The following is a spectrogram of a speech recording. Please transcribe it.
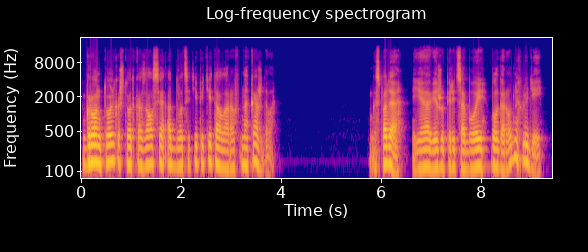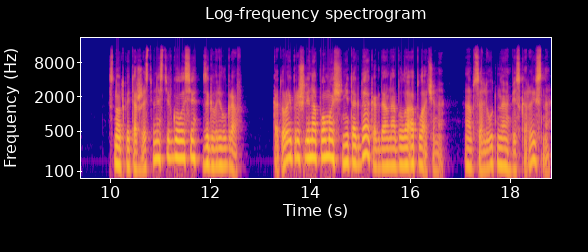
Грон только что отказался от 25 таларов на каждого. «Господа, я вижу перед собой благородных людей», с ноткой торжественности в голосе заговорил граф, которые пришли на помощь не тогда, когда она была оплачена, а абсолютно бескорыстно,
